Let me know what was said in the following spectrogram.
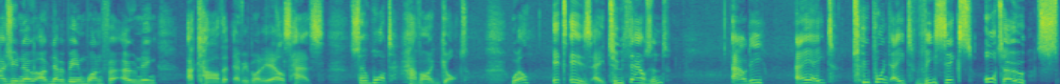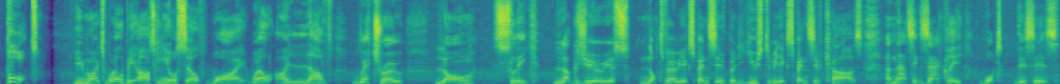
As you know, I've never been one for owning a car that everybody else has. So what have I got? Well, it is a 2000 Audi A8 2.8 V6 Auto Sport. You might well be asking yourself why. Well, I love retro, long, sleek, luxurious, not very expensive, but used to be expensive cars. And that's exactly what this is.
